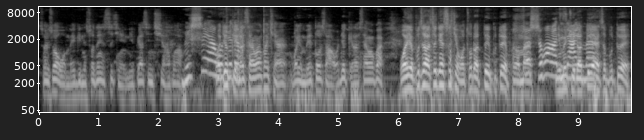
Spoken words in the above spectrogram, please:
所以说我没跟你说这件事情，你不要生气好不好？没事呀，我就给了三万块钱，我也没多少，我就给了三万块，我也不知道这件事情我做的对不对，朋友们说，实话啊，你们觉得对还，是不对？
